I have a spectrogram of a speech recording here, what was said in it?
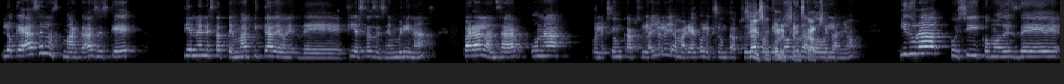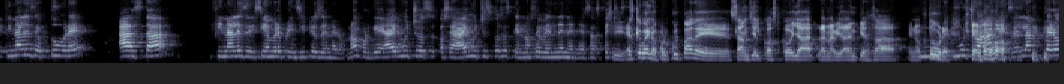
Lo que hacen las marcas es que tienen esta temática de, de fiestas decembrinas para lanzar una colección cápsula. Yo le llamaría colección cápsula Sí, porque no dura todo el cápsula. año. Y dura, pues sí, como desde finales de octubre hasta finales de diciembre, principios de enero, ¿no? Porque hay muchos, o sea, hay muchas cosas que no se venden en esas fechas. Sí, es que bueno, por culpa de Sam's y el Costco ya la Navidad empieza en octubre. Mu- Mucho pero- antes. La- pero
